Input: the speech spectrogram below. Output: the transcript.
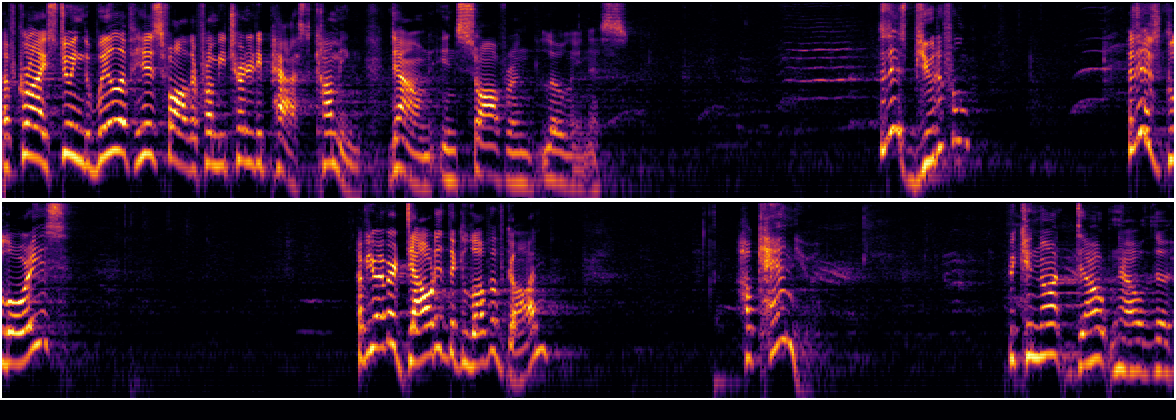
of Christ doing the will of his Father from eternity past, coming down in sovereign lowliness. Isn't this beautiful? Isn't this glorious? Have you ever doubted the love of God? How can you? We cannot doubt now the,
